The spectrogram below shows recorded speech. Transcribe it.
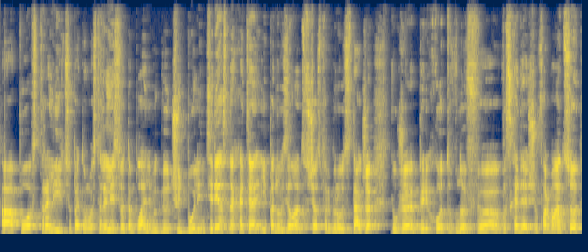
по австралийцу, поэтому австралийец в этом плане выглядит чуть более интересно, хотя и по новозеландцу сейчас формируется также уже переход вновь в восходящую формацию, информацию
